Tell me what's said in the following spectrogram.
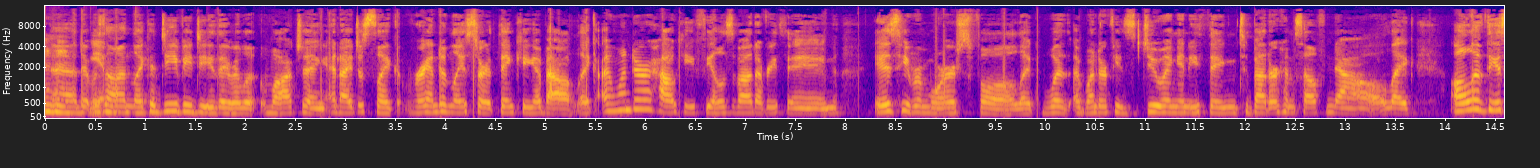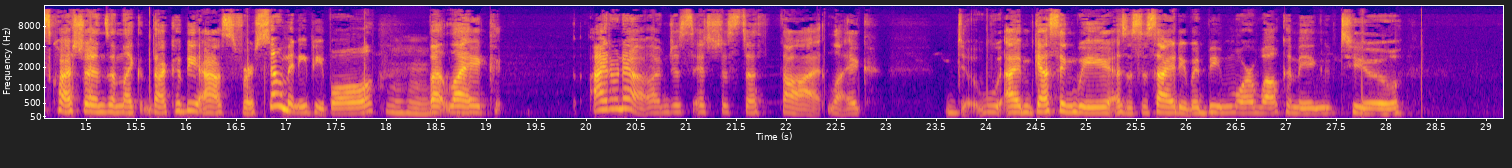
Mhm. And it was Yeah. on like a DVD they were li- watching. And I just like randomly start thinking about like, I wonder how he feels about everything. Is he remorseful? Like, what, I wonder if he's doing anything to better himself now. Like, all of these questions, I'm like, that could be asked for so many people. Mhm. But like, I don't know. I'm just, it's just a thought. Like, d- w- I'm guessing we as a society would be more welcoming to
